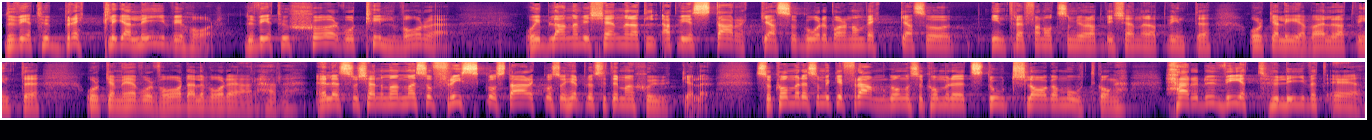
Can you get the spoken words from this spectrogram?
Du vet hur bräckliga liv vi har. Du vet hur skör vår tillvaro är. Och ibland när vi känner att, att vi är starka så går det bara någon vecka så inträffar något som gör att vi känner att vi inte orkar leva eller att vi inte orkar med vår vardag eller vad det är, Herre. Eller så känner man man så frisk och stark och så helt plötsligt är man sjuk. Eller så kommer det så mycket framgång och så kommer det ett stort slag av motgång. Herre, du vet hur livet är.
